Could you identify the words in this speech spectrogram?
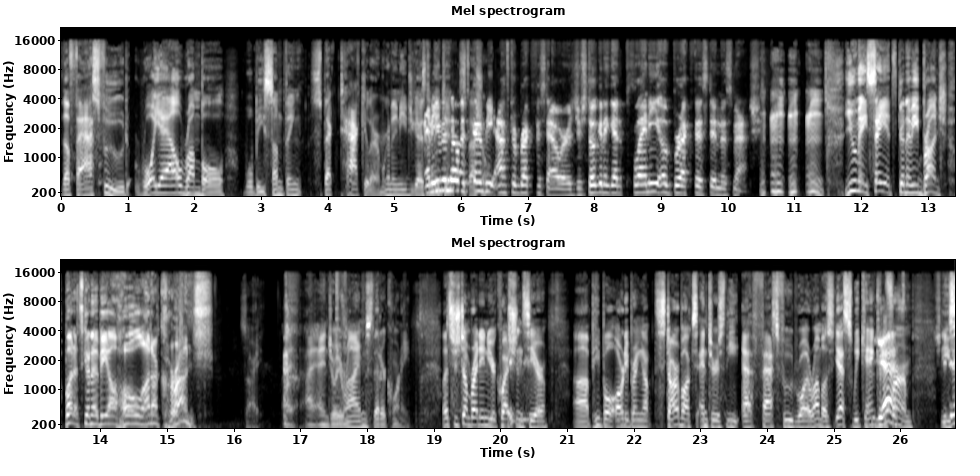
The fast food Royale Rumble will be something spectacular. And we're going to need you guys to And even it though it's going to be after breakfast hours, you're still going to get plenty of breakfast in this match. Mm-mm-mm. You may say it's going to be brunch, but it's going to be a whole lot of crunch. Sorry. I, I enjoy rhymes that are corny. Let's just jump right into your questions here. Uh, people already bring up Starbucks enters the uh, fast food Royal Rumbles. Yes, we can Yes, confirm the did.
